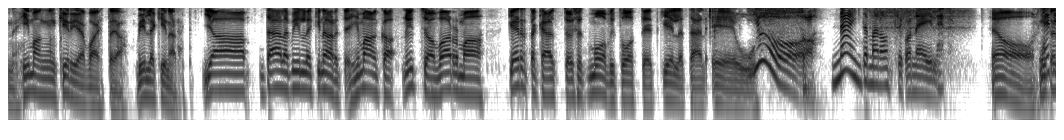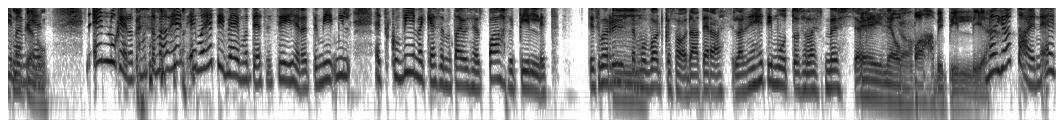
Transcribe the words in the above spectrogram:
Meidän Himangan kirjeenvaihtaja Ville Kinaret. Ja täällä Ville Kinaret ja Himanka, nyt se on varmaa, kertakäyttöiset muovituotteet kielletään EU-ssa. Joo, näin tämän otsikon eilen. Joo. Mutta et lukenut. en lukenut, mutta mä heti, ei, mä heti vein mut siihen, että, mi, mi, että kun viime kesänä mä tajusin, että pahvipillit, Tiedätkö, kun ryystän mm. mun vodkasoodaa terassilla, niin ne heti muuttuu sellaisiksi mössöiksi. Ei ne ole Joo. pahvipilliä. No jotain, ei,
